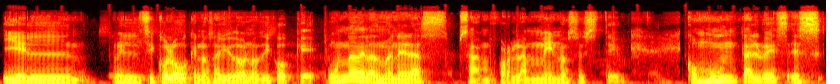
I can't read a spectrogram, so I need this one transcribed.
y el, el psicólogo que nos ayudó nos dijo que una de las maneras, pues a lo mejor la menos este, común tal vez, es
